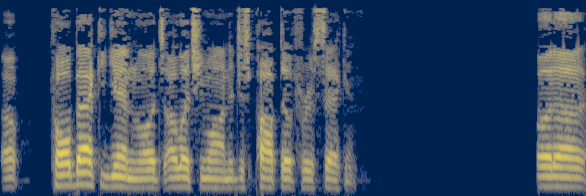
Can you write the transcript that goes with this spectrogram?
Up. Oh, call back again. I'll I'll let you on. It just popped up for a second. But, uh,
